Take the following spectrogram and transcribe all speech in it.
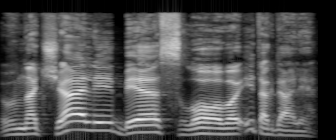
в начале без слова и так далее.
